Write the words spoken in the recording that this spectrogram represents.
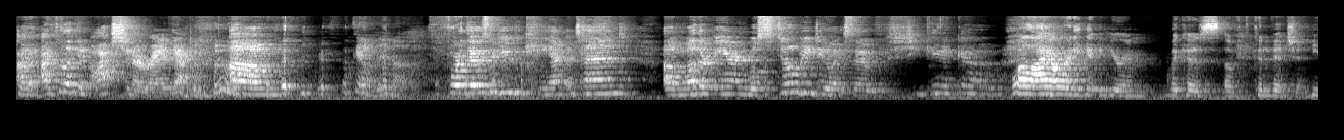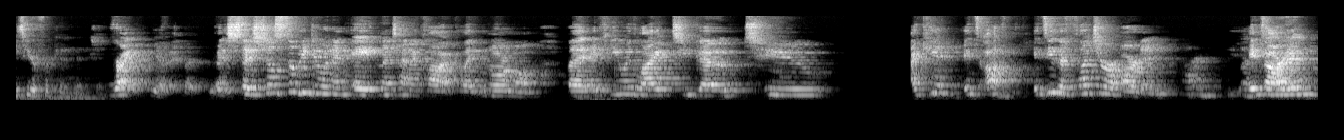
I, I feel like an auctioneer right now. Um, for those of you who can't attend, uh, Mother Erin will still be doing, so she can't go. Well, I already get to hear him because of convention. He's here for convention. Right, Yeah, But so she'll still be doing an eight and a ten o'clock like normal. But if you would like to go to, I can't. It's off. It's either Fletcher or Arden. It's Arden.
